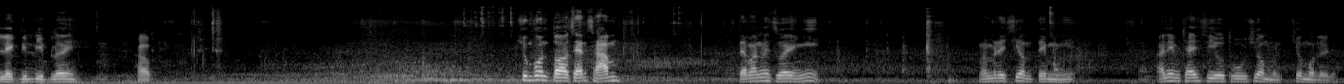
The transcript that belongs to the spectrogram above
เหล็กดิบๆเลยครับ ชุมพลต่อแสนสามแต่มันไม่สวยอย่างนี้ มันไม่ได้เชื่อมเต็มอย่างนี้ อันนี้มันใช้ CO2 เชื่อมหมดเชื่อมหมดเลยเดี๋ยว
